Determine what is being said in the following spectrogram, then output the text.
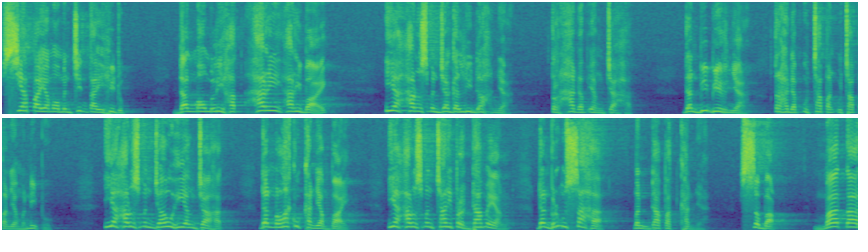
Siapa yang mau mencintai hidup dan mau melihat hari-hari baik, ia harus menjaga lidahnya terhadap yang jahat dan bibirnya terhadap ucapan-ucapan yang menipu. Ia harus menjauhi yang jahat dan melakukan yang baik. Ia harus mencari perdamaian dan berusaha mendapatkannya. Sebab mata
